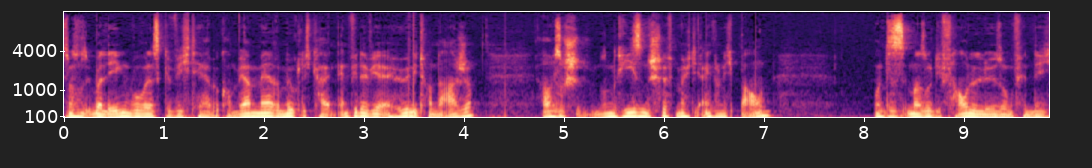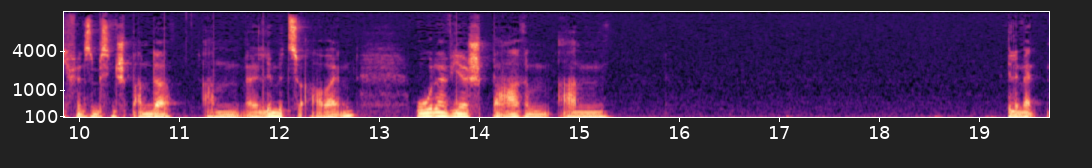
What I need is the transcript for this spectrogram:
Jetzt müssen wir uns überlegen, wo wir das Gewicht herbekommen. Wir haben mehrere Möglichkeiten. Entweder wir erhöhen die Tonnage, aber so, so ein Riesenschiff möchte ich eigentlich noch nicht bauen. Und das ist immer so die faule Lösung, finde ich. Ich finde es ein bisschen spannender, am äh, Limit zu arbeiten. Oder wir sparen an Elementen.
